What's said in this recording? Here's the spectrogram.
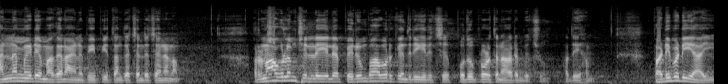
അന്നമ്മയുടെ മകനാണ് പി പി തങ്കച്ചന്റെ ജനനം. എറണാകുളം ജില്ലയിലെ പെരുമ്പാവൂർ കേന്ദ്രീകരിച്ച് പൊതുപ്രവർത്തനം ആരംഭിച്ചു അദ്ദേഹം. പടിപടിയായി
